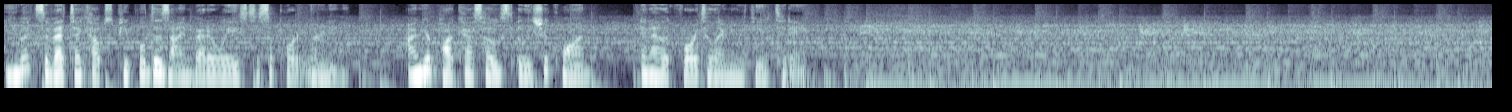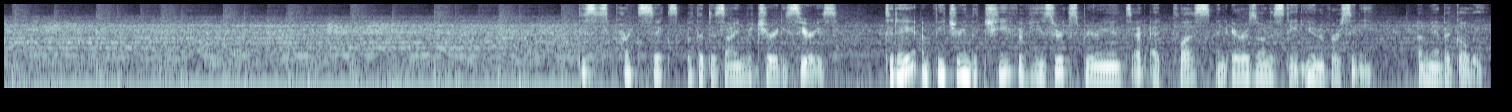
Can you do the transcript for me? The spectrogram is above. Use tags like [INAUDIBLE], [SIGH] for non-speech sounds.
UX of EdTech helps people design better ways to support learning. I'm your podcast host, Alicia Quan, and I look forward to learning with you today. This is part six of the Design Maturity series. Today, I'm featuring the Chief of User Experience at EdPlus in Arizona State University, Amanda Gulley.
